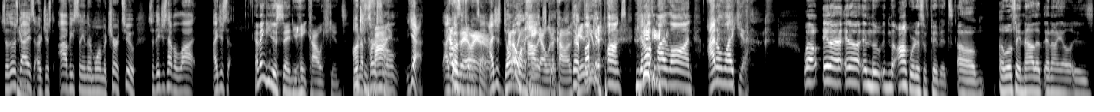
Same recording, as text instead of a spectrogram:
So those Mhm. guys are just obviously and they're more mature too. So they just have a lot. I just I think you just said you hate college kids, on a personal, fine. yeah. I I guess that's what I'm saying. I just don't, I don't like wanna hang out with a kids. college They're fucking either. punks. Get off my lawn. I don't like you. Well, in a in a in the in the awkwardness of pivots, um, I will say now that NIL is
